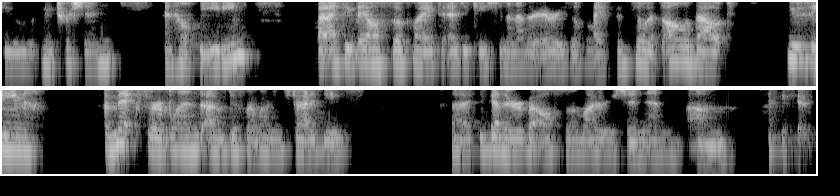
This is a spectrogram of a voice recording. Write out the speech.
to nutrition and healthy eating. But I think they also apply to education and other areas of life. And so it's all about using a mix or a blend of different learning strategies uh, together, but also in moderation. And um, I think it,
